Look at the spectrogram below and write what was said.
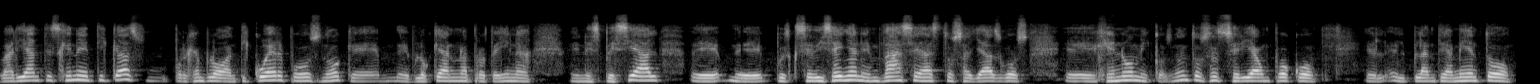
variantes genéticas, por ejemplo, anticuerpos, ¿no? Que eh, bloquean una proteína en especial, eh, eh, pues que se diseñan en base a estos hallazgos genómicos, ¿no? Entonces sería un poco el, planteamiento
